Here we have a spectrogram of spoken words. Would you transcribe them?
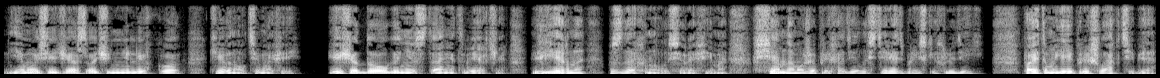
«Ему сейчас очень нелегко», — кивнул Тимофей. Еще долго не станет легче. — Верно, — вздохнула Серафима. — Всем нам уже приходилось терять близких людей. Поэтому я и пришла к тебе.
